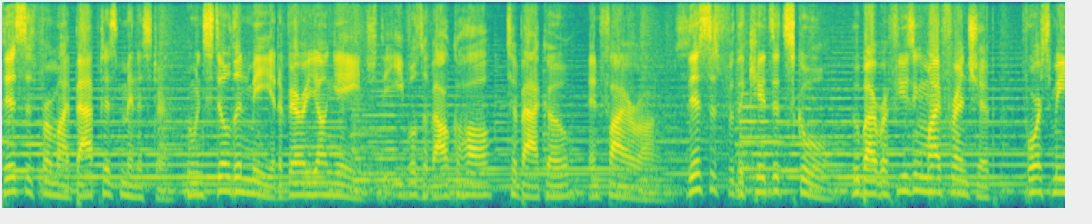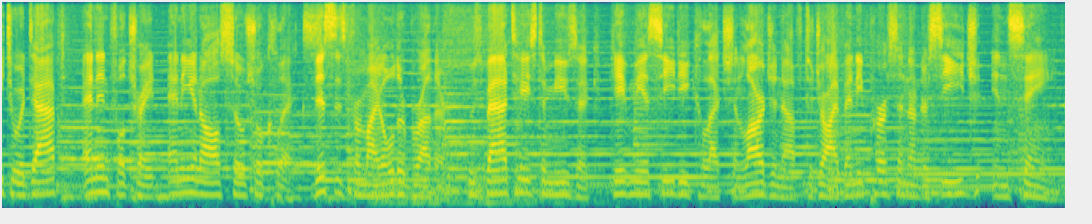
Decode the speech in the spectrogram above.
This is from my Baptist minister, who instilled in me at a very young age the evils of alcohol, tobacco, and firearms. This is for the kids at school, who by refusing my friendship forced me to adapt and infiltrate any and all social cliques. This is for my older brother, whose bad taste in music gave me a CD collection large enough to drive any person under siege insane.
